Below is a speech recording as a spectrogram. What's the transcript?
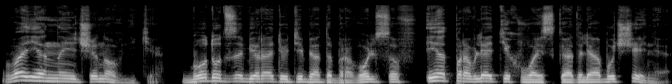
Военные чиновники. Будут забирать у тебя добровольцев и отправлять их в войска для обучения.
